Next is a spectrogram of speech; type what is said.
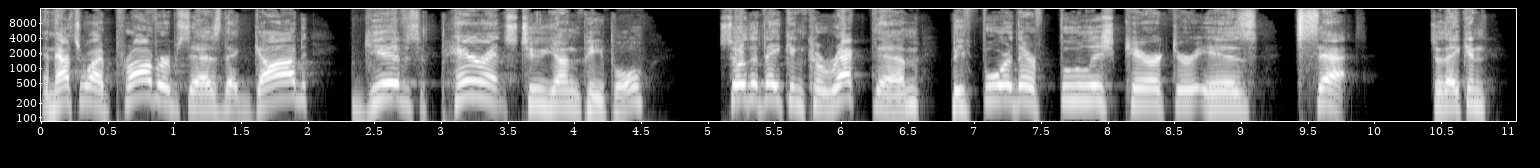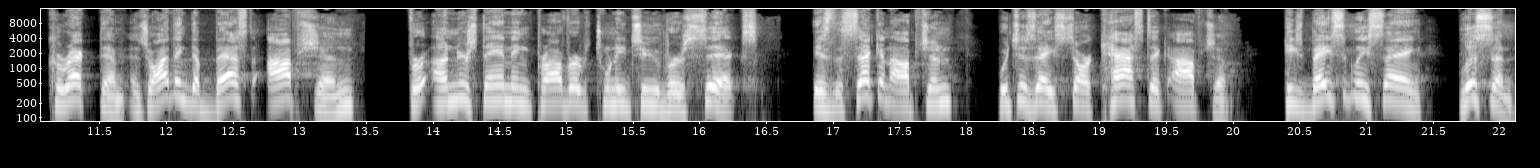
And that's why Proverbs says that God gives parents to young people so that they can correct them before their foolish character is set, so they can correct them. And so I think the best option for understanding Proverbs 22, verse 6, is the second option, which is a sarcastic option. He's basically saying, listen,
